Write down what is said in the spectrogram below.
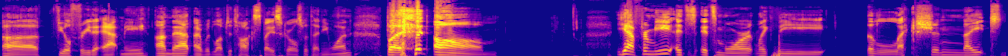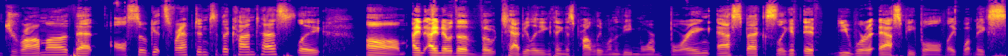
Uh, feel free to at me on that. I would love to talk Spice Girls with anyone. But um, yeah, for me, it's it's more like the election night drama that also gets wrapped into the contest. Like, um, I, I know the vote tabulating thing is probably one of the more boring aspects. Like, if if you were to ask people like what makes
